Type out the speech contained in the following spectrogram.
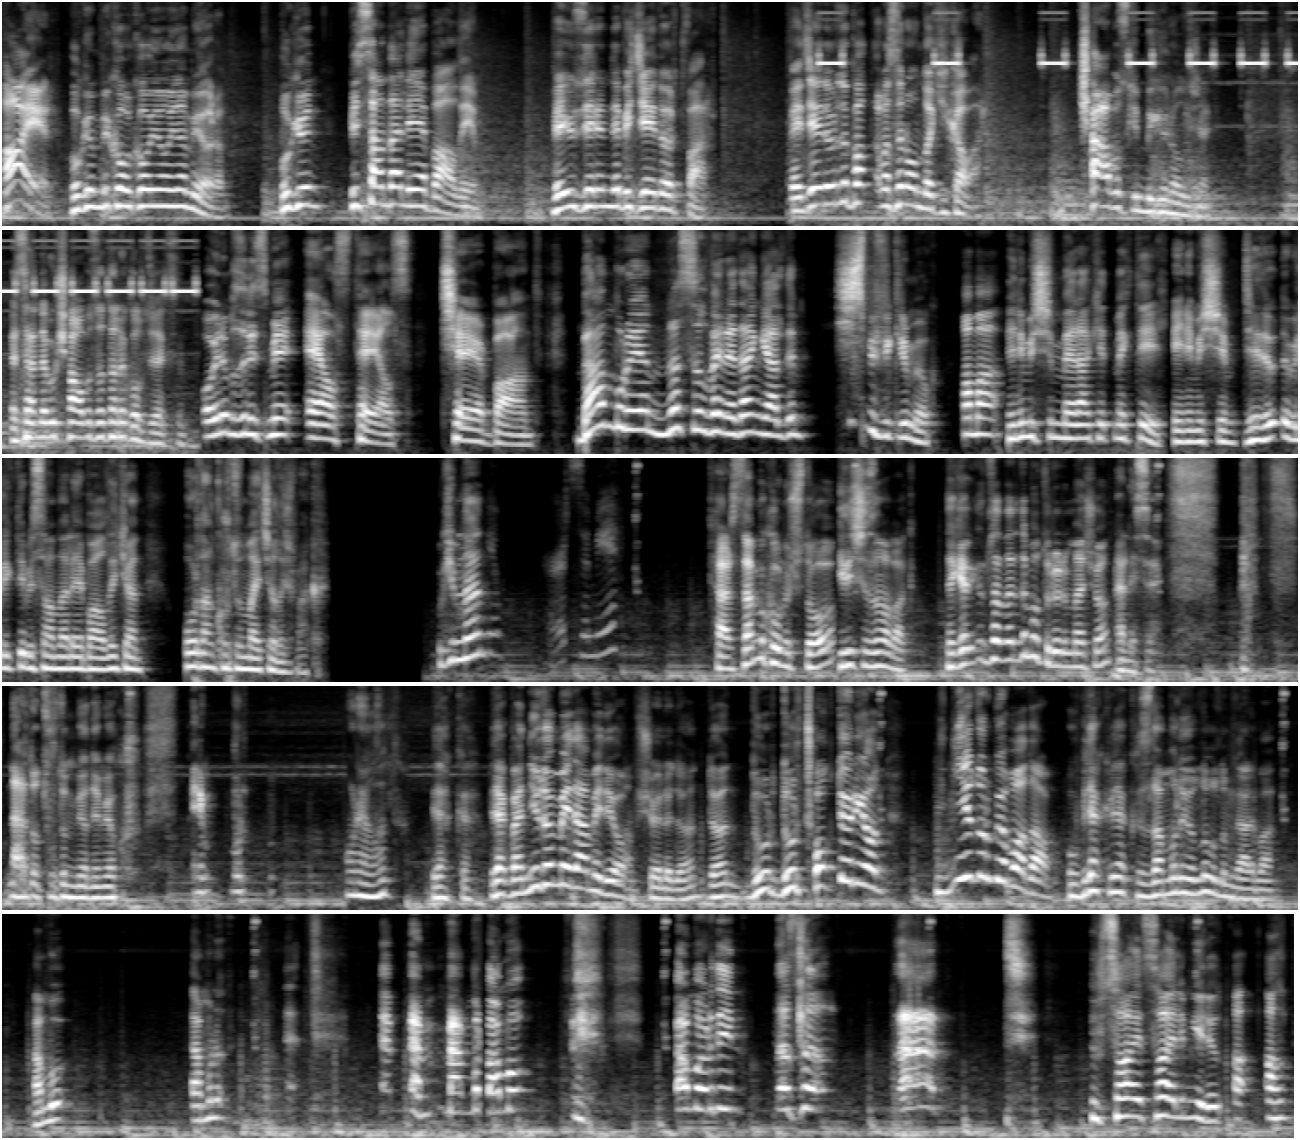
Hayır. Bugün bir korku oyunu oynamıyorum. Bugün bir sandalyeye bağlıyım. Ve üzerimde bir C4 var. Ve C4'ün patlamasına 10 dakika var. Kabus gibi bir gün olacak. Ve sen de bu kabusa tanık olacaksın. Oyunumuzun ismi Else Tales. Chairbound. Ben buraya nasıl ve neden geldim hiçbir fikrim yok. Ama benim işim merak etmek değil. Benim işim C4 ile birlikte bir sandalyeye bağlıyken oradan kurtulmaya çalışmak. Bu kim lan? Hurts me? Tersten mi konuştu o? Gidiş hızıma bak. Tekerlekli sandalyede mi oturuyorum ben şu an? Her neyse. Nerede oturdum bir önemi yok. Benim bur... O ne lan? Bir dakika. Bir dakika ben niye dönmeye devam ediyorum? Tamam şöyle dön. Dön. Dur dur çok dönüyorsun. Niye durmuyor bu adam? Oh, bir dakika bir dakika hızlanmanın yolunu buldum galiba. Ben bu... Ben bunu... Ben, ben, bu... Ben bu... Ben buradayım. Nasıl? Dur sağ, sağ elim geliyor. Al, al.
